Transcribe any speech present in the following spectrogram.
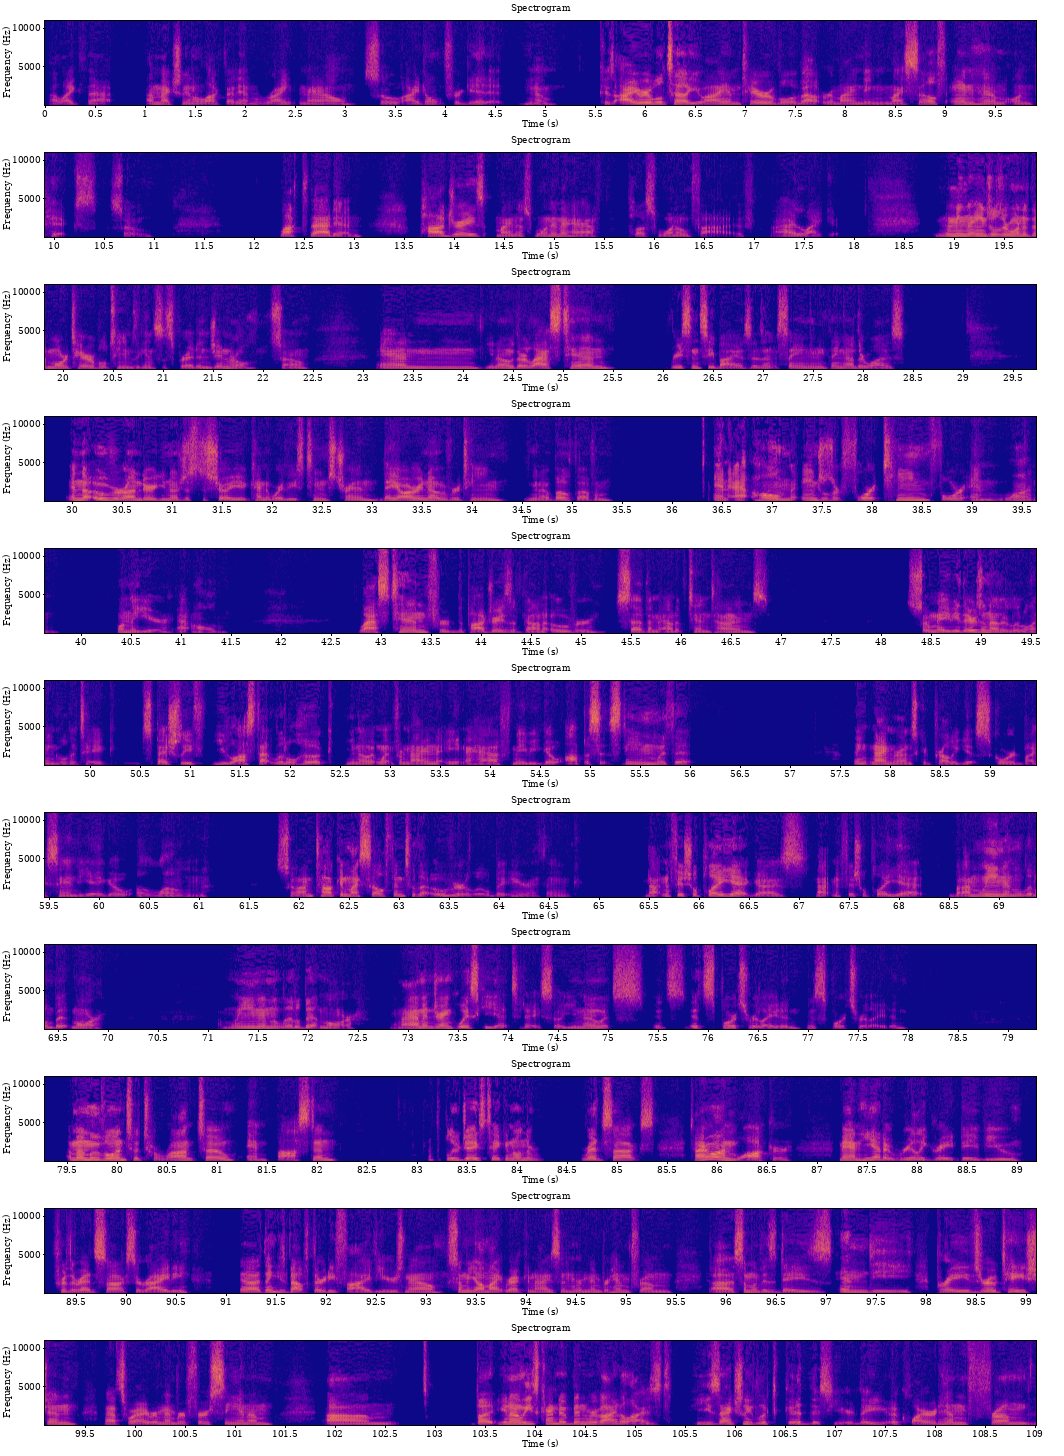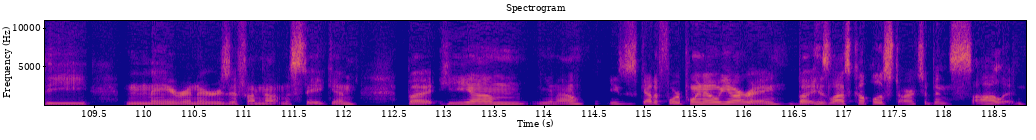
I like that. I'm actually going to lock that in right now so I don't forget it, you know, because Ira will tell you I am terrible about reminding myself and him on picks. So locked that in. Padres minus one and a half plus 105. I like it. I mean, the Angels are one of the more terrible teams against the spread in general. So, and you know, their last ten recency bias isn't saying anything otherwise. And the over under, you know, just to show you kind of where these teams trend, they are an over team, you know, both of them. And at home, the Angels are 14 4 and 1 on the year at home. Last 10 for the Padres have gone over 7 out of 10 times. So maybe there's another little angle to take, especially if you lost that little hook. You know, it went from nine to eight and a half. Maybe go opposite steam with it. I think nine runs could probably get scored by San Diego alone. So I'm talking myself into the over a little bit here, I think. Not an official play yet, guys. Not an official play yet. But I'm leaning a little bit more. I'm leaning a little bit more. And I haven't drank whiskey yet today, so you know it's it's it's sports related. It's sports related. I'm going to move on to Toronto and Boston. Got the Blue Jays taking on the Red Sox. Taijuan Walker, man, he had a really great debut for the Red Sox, the righty. Uh, I think he's about 35 years now. Some of y'all might recognize and remember him from uh, some of his days in the Braves rotation. That's where I remember first seeing him. Um, but, you know, he's kind of been revitalized he's actually looked good this year. They acquired him from the Mariners, if I'm not mistaken. But he, um, you know, he's got a 4.0 ERA, but his last couple of starts have been solid,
